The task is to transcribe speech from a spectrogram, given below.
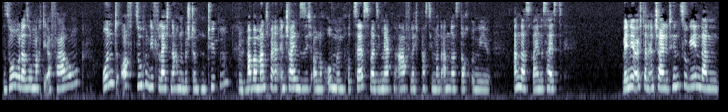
So oder so macht die Erfahrung. Und oft suchen die vielleicht nach einem bestimmten Typen. Mhm. Aber manchmal entscheiden sie sich auch noch um im Prozess, weil sie merken, ah, vielleicht passt jemand anders doch irgendwie anders rein. Das heißt, wenn ihr euch dann entscheidet hinzugehen, dann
